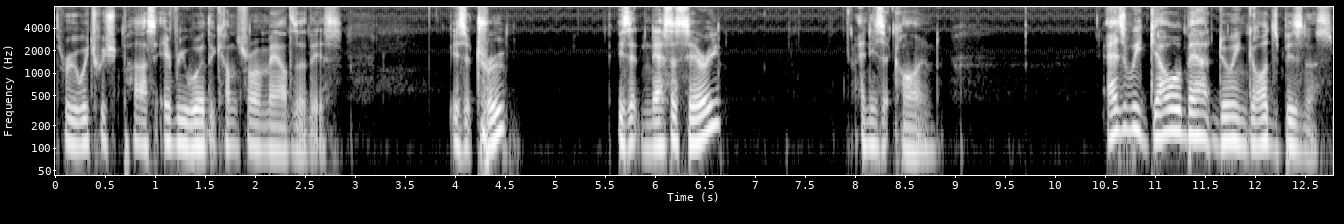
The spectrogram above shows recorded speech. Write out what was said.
through which we should pass every word that comes from our mouths are this Is it true? Is it necessary? And is it kind? As we go about doing God's business,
